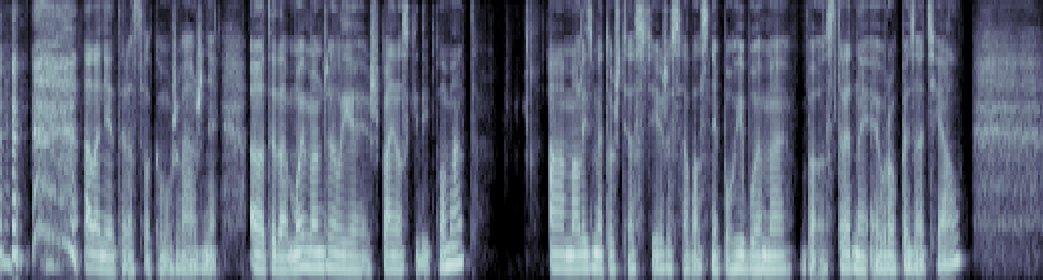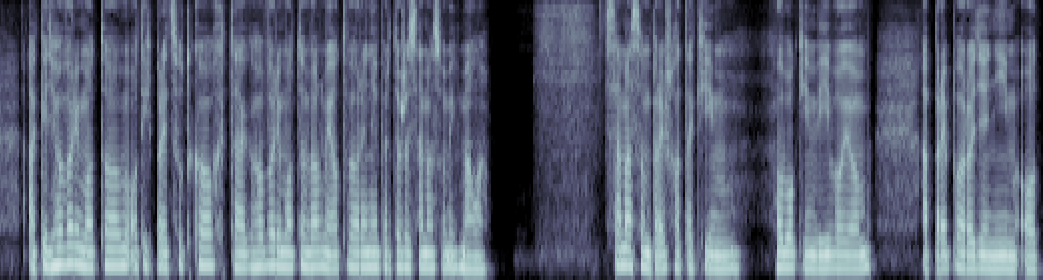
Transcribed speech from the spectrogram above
Ale nie teraz celkom už vážne. E, teda môj manžel je španielský diplomat a mali sme to šťastie, že sa vlastne pohybujeme v strednej Európe zatiaľ. A keď hovorím o tom, o tých predsudkoch, tak hovorím o tom veľmi otvorene, pretože sama som ich mala. Sama som prešla takým hlbokým vývojom a preporodením od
